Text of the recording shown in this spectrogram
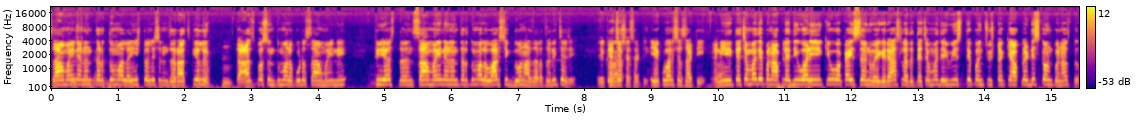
सहा महिन्यानंतर. तुम्हाला इन्स्टॉलेशन जर आज केलं. तर आजपासून तुम्हाला पुढे सहा महिने फ्री असतं आणि सहा महिन्यानंतर तुम्हाला वार्षिक दोन हजाराचा रिचार्ज आहे. एका वर्षासाठी. एक वर्षासाठी. आणि त्याच्यामध्ये पण आपल्या दिवाळी किंवा काही सण वगैरे असला तर त्याच्यामध्ये वीस ते पंचवीस टक्के आपला डिस्काउंट पण असतो.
